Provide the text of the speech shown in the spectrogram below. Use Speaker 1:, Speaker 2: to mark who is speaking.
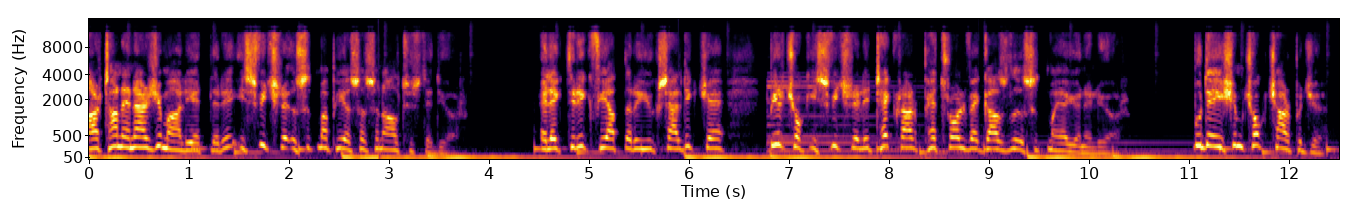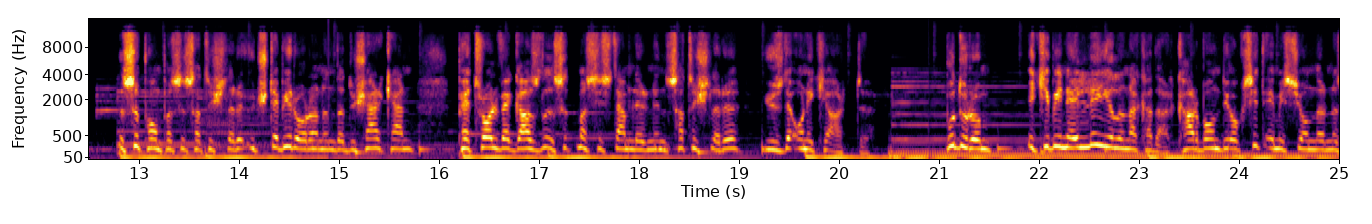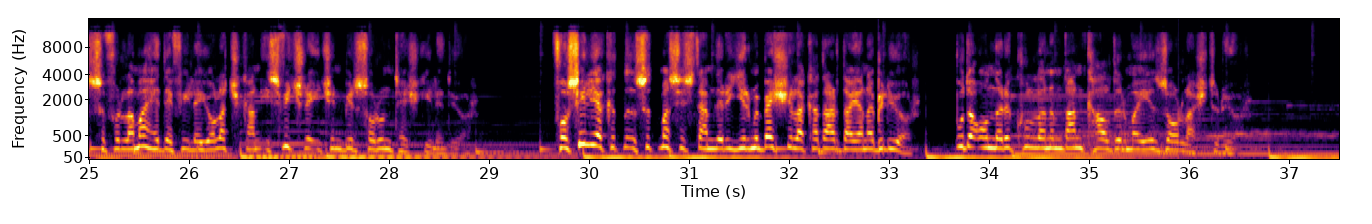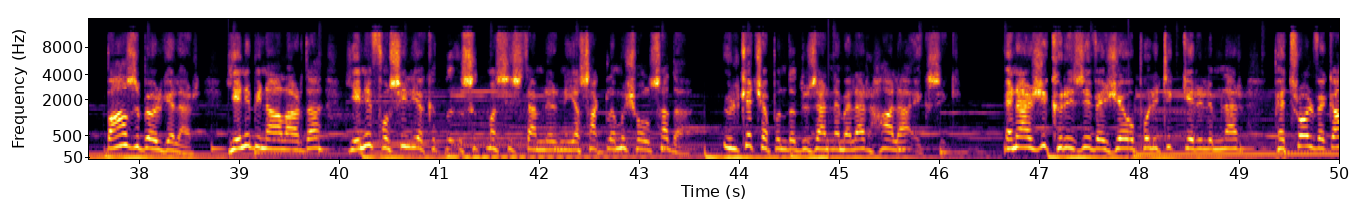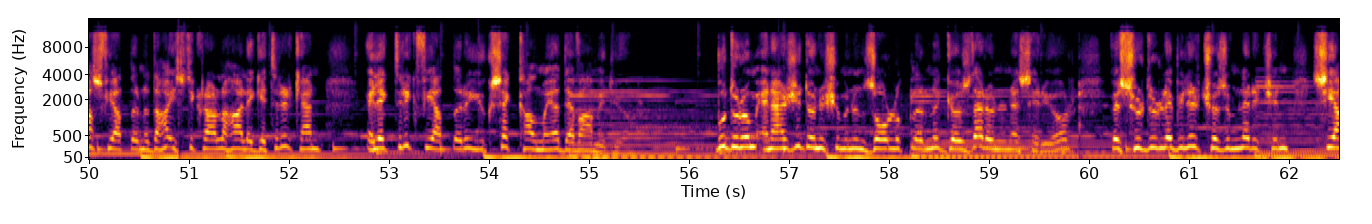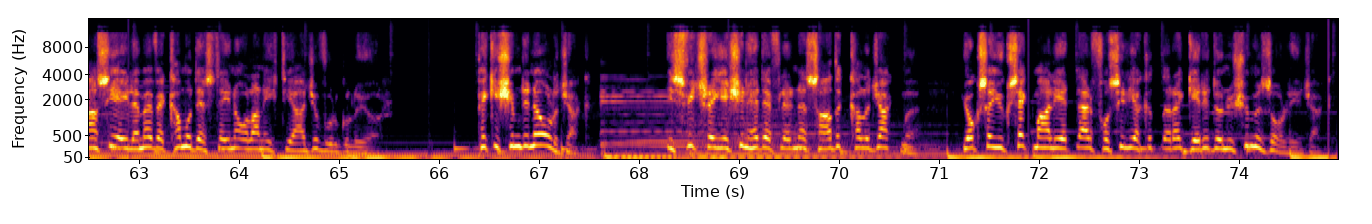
Speaker 1: Artan enerji maliyetleri İsviçre ısıtma piyasasını alt üst ediyor. Elektrik fiyatları yükseldikçe birçok İsviçreli tekrar petrol ve gazlı ısıtmaya yöneliyor. Bu değişim çok çarpıcı. Isı pompası satışları üçte bir oranında düşerken petrol ve gazlı ısıtma sistemlerinin satışları yüzde 12 arttı. Bu durum 2050 yılına kadar karbondioksit emisyonlarını sıfırlama hedefiyle yola çıkan İsviçre için bir sorun teşkil ediyor. Fosil yakıtlı ısıtma sistemleri 25 yıla kadar dayanabiliyor. Bu da onları kullanımdan kaldırmayı zorlaştırıyor. Bazı bölgeler yeni binalarda yeni fosil yakıtlı ısıtma sistemlerini yasaklamış olsa da ülke çapında düzenlemeler hala eksik. Enerji krizi ve jeopolitik gerilimler petrol ve gaz fiyatlarını daha istikrarlı hale getirirken elektrik fiyatları yüksek kalmaya devam ediyor. Bu durum enerji dönüşümünün zorluklarını gözler önüne seriyor ve sürdürülebilir çözümler için siyasi eyleme ve kamu desteğine olan ihtiyacı vurguluyor. Peki şimdi ne olacak? İsviçre yeşil hedeflerine sadık kalacak mı? Yoksa yüksek maliyetler fosil yakıtlara geri dönüşü mü zorlayacak?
